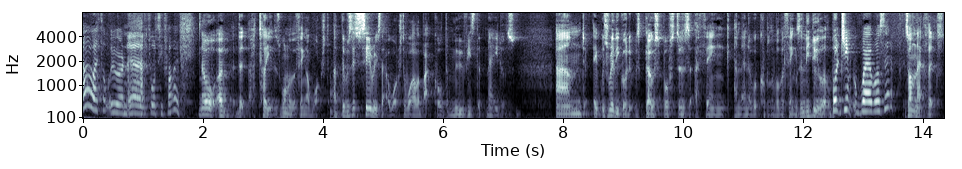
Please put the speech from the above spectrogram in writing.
oh, I thought we were on, at forty-five. No, um, th- I'll tell you, there's one other thing I watched. Uh, there was this series that I watched a while back called The Movies That Made Us. And it was really good. It was Ghostbusters, I think, and then there were a couple of other things. And they do a little What do you? Where was it? It's on Netflix,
